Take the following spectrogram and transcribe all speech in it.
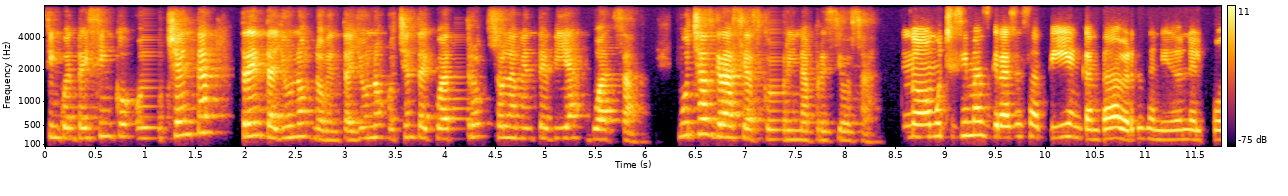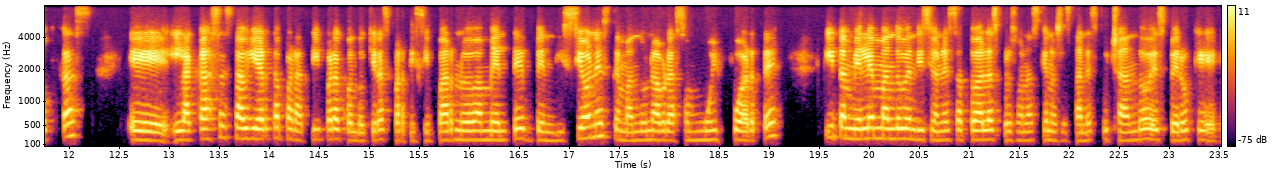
55 80 31 91 84 solamente vía WhatsApp. Muchas gracias, Corina Preciosa. No, muchísimas gracias a ti. Encantada de haberte tenido en el podcast. Eh, la casa está abierta para ti, para cuando quieras participar nuevamente. Bendiciones, te mando un abrazo muy fuerte y también le mando bendiciones a todas las personas que nos están escuchando. Espero que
